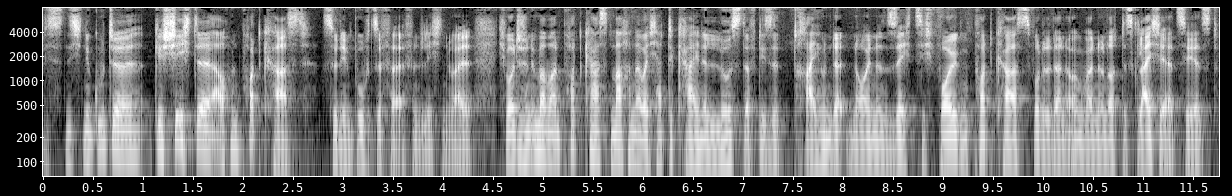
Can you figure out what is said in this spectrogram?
ist nicht eine gute Geschichte, auch einen Podcast zu dem Buch zu veröffentlichen, weil ich wollte schon immer mal einen Podcast machen, aber ich hatte keine Lust auf diese 369 Folgen Podcasts, wo du dann irgendwann nur noch das Gleiche erzählst.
